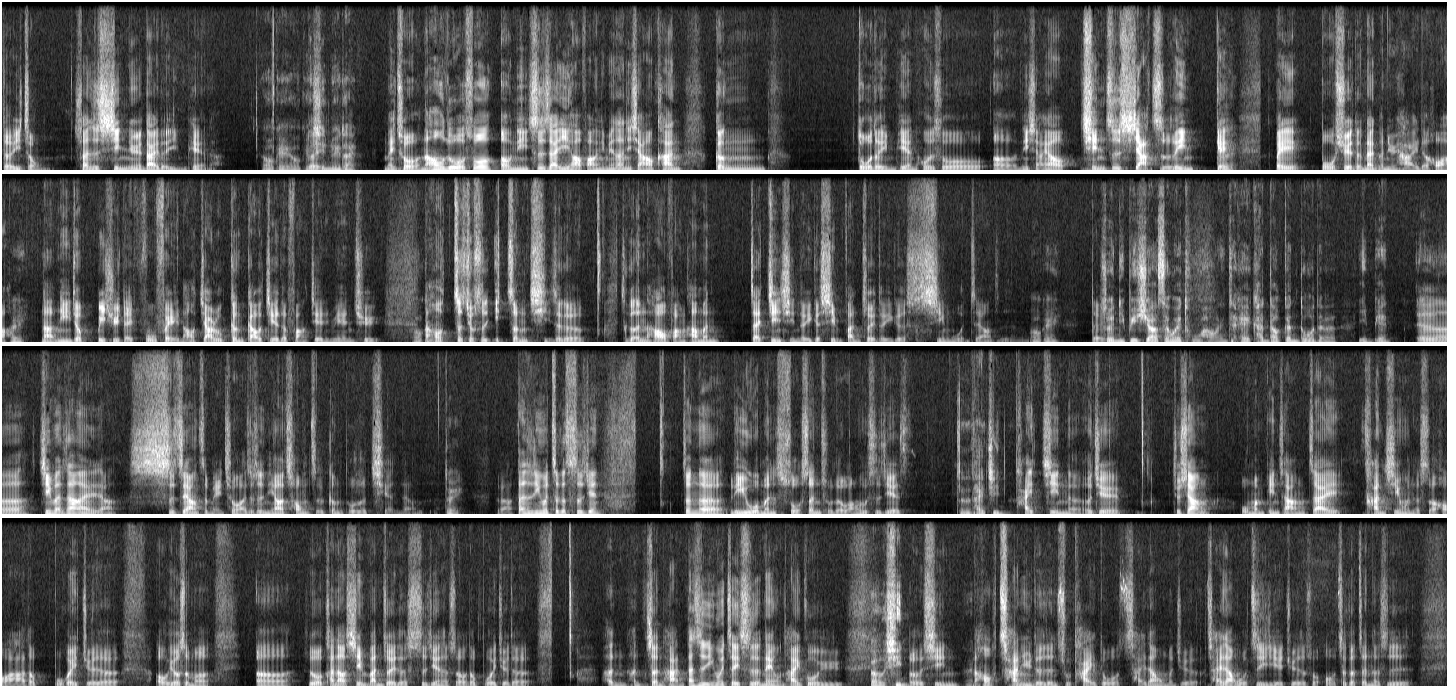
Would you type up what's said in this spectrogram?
的一种算是性虐待的影片啊。OK OK，性虐待，没错，然后如果说哦，你是在一号房里面，那你想要看更多的影片，或者说呃，你想要亲自下指令给被剥削的那个女孩的话，那你就必须得付费，然后加入更高阶的房间里面去然后这就是一整起这个这个 N 号房他们在进行的一个性犯罪的一个新闻，这样子。OK，对，所以你必须要成为土豪，你才可以看到更多的影片。呃，基本上来讲是这样子，没错啊，就是你要充值更多的钱这样子，对，对啊。但是因为这个事件真的离我们所身处的网络世界真的太近了。太近了，而且就像我们平常在看新闻的时候啊，都不会觉得哦有什么呃，如果看到性犯罪的事件的时候，都不会觉得很很震撼。但是因为这一次的内容太过于恶心，恶心，然后参与的人数太多，才让我们觉得，才让我自己也觉得说，哦，这个真的是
